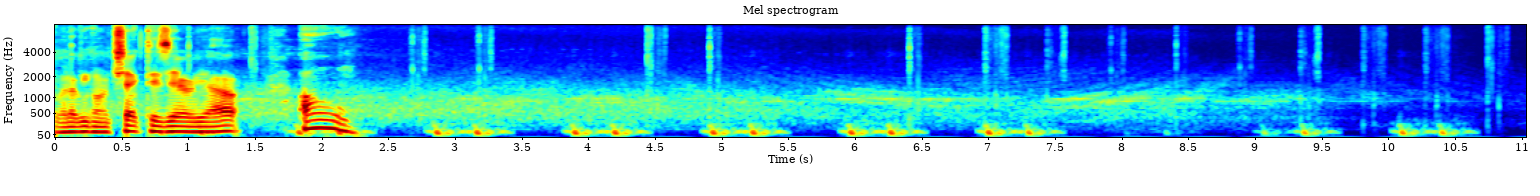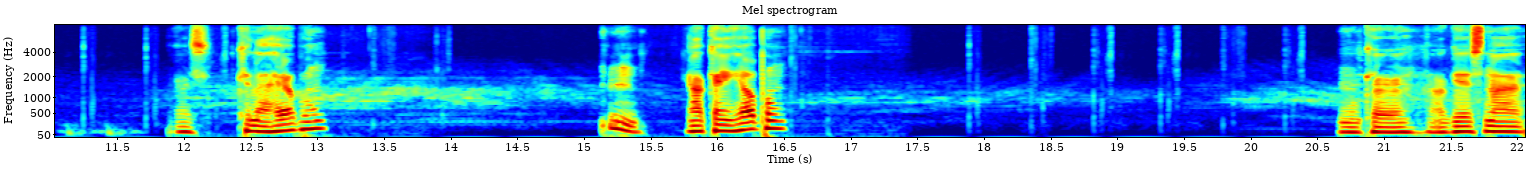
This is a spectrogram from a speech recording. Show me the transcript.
But we gonna check this area out. Oh. Yes. Can I help him? Hmm, I can't help him? Okay, I guess not.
